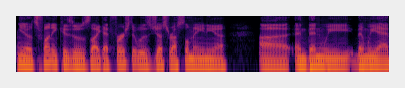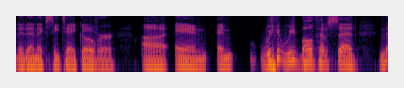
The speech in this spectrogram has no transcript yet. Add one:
you know, it's funny because it was like at first it was just WrestleMania, uh, and then we then we added NXT Takeover, uh, and and we we both have said n-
